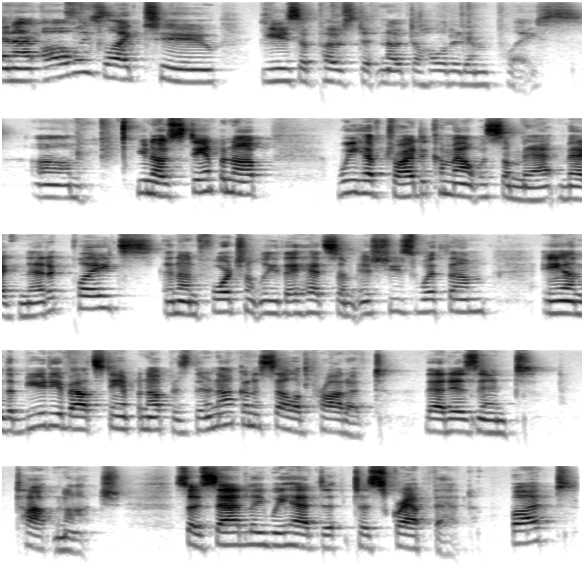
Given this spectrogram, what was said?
And I always like to use a post-it note to hold it in place. Um, you know, Stampin' Up! We have tried to come out with some ma magnetic plates, and unfortunately they had some issues with them. And the beauty about Stampin' Up! is they're not going to sell a product that isn't top notch. So sadly, we had to, to scrap that. But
